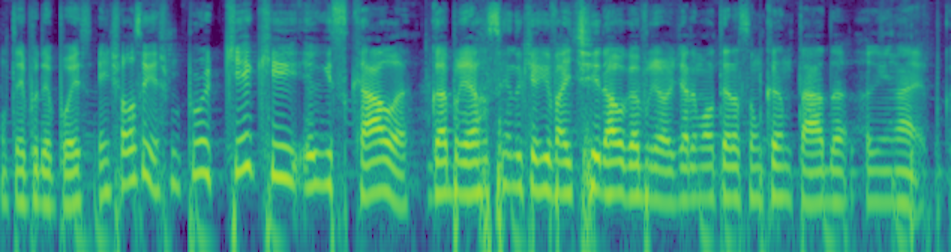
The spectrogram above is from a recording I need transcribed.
um tempo depois. A gente falou o seguinte: por que, que ele escala o Gabriel sendo que ele vai tirar o Gabriel? Já era uma alteração cantada ali na época.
